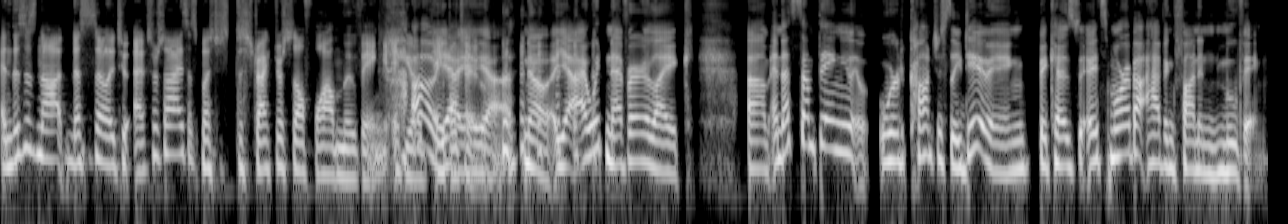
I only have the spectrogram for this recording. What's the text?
And this is not necessarily to exercise as much as distract yourself while moving if you're oh able yeah, to. yeah, yeah. No, yeah, I would never like, um, and that's something we're consciously doing because it's more about having fun and moving,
